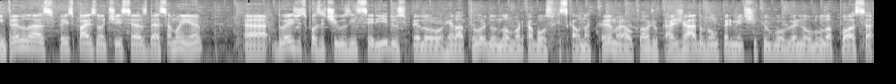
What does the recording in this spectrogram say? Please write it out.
Entrando nas principais notícias dessa manhã, uh, dois dispositivos inseridos pelo relator do novo arcabouço fiscal na Câmara, o Cláudio Cajado, vão permitir que o governo Lula possa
